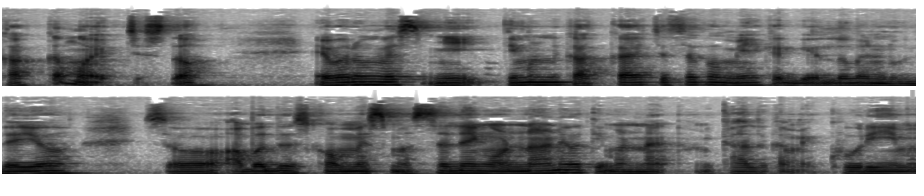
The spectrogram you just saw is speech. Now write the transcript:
ککم یہ چیزیں مس تم کچے میل ادو سو آبدو اس کو میس مسلو تیم کلکوریم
